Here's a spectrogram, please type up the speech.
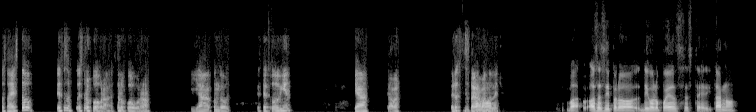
O sea, esto, esto, esto lo puedo grabar, esto lo puedo borrar. Y ya cuando esté todo bien, ya grabar. Pero esto se está Ah, no, grabando, de hecho. O sea, sí, pero digo, lo puedes este, editar, ¿no?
